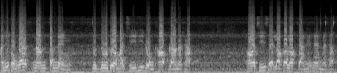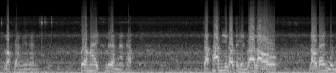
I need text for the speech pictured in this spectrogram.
อันนี้ผมก็นำตำแหน่งจุดดูดวงมาชี้ที่ดวงท็อปแล้วนะครับ พอชี้เสร็จเราก็ล็อกจานให้แน่นนะครับ ล็อกจานให้แน่น เพื่อไม่ให้เคลื่อนนะครับ จากภาพนี้เราจะเห็นว่าเราเราได้หมุน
